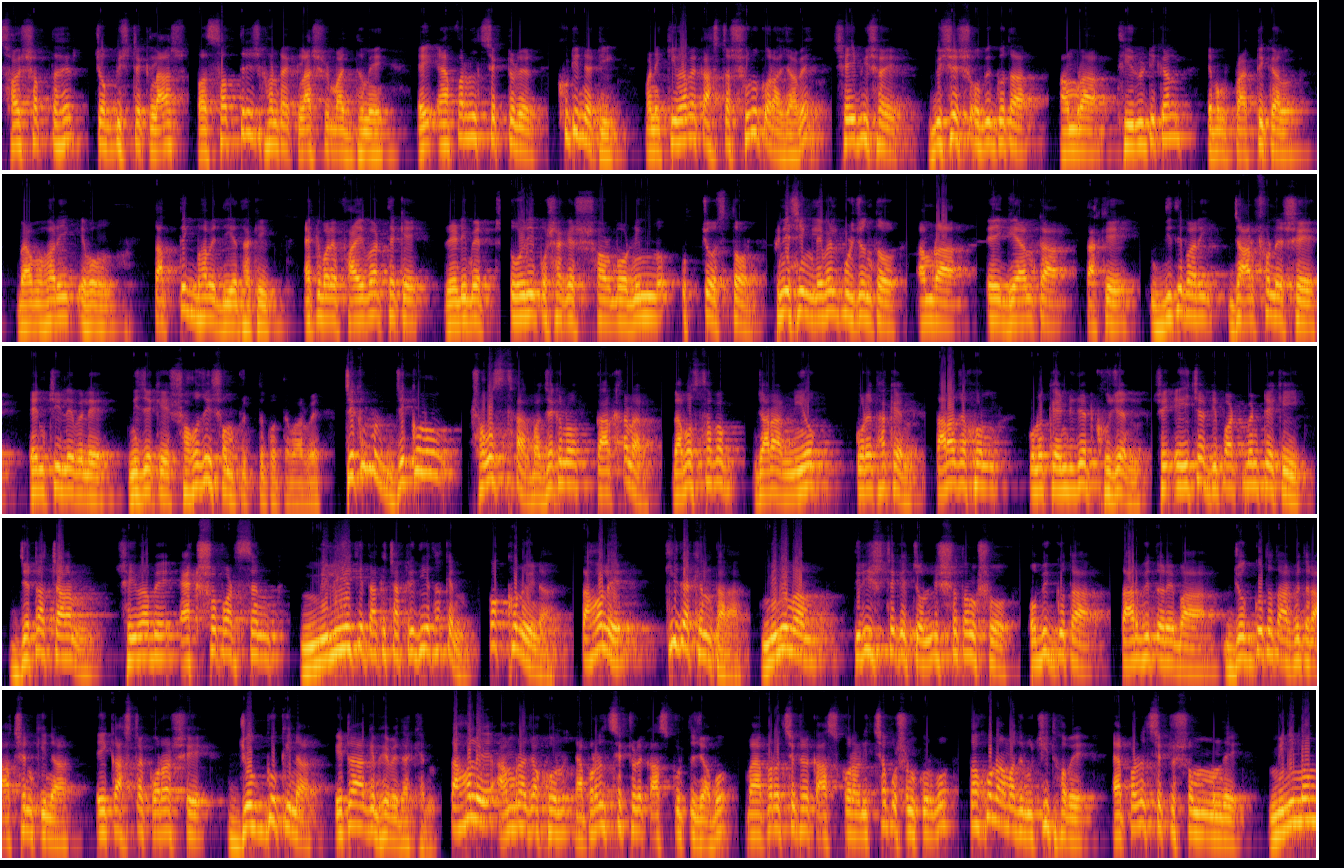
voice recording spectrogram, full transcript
ছয় সপ্তাহের চব্বিশটা ক্লাস বা ছত্রিশ ঘন্টায় ক্লাসের মাধ্যমে এই অ্যাপারেল সেক্টরের খুঁটিনাটি মানে কীভাবে কাজটা শুরু করা যাবে, সেই বিষয়ে বিশেষ অভিজ্ঞতা আমরা থিওরিটিক্যাল এবং প্র্যাকটিক্যাল, ব্যবহারিক এবং তাত্ত্বিকভাবে দিয়ে থাকি। একেবারে ফাইবার থেকে রেডিমেড তৈরি পোশাকের সর্বনিম্ন উচ্চ স্তর ফিনিশিং লেভেল পর্যন্ত আমরা এই জ্ঞানটা তাকে দিতে পারি, যার ফলে সে এন্ট্রি লেভেলে নিজেকে সহজেই সম্পৃক্ত করতে পারবে। যে কোনো যে কোনো সংস্থার বা যে কোনো কারখানার ব্যবস্থাপক যারা নিয়োগ করে থাকেন, তারা যখন কোনো ক্যান্ডিডেট খুঁজেন, সেই এইচআর ডিপার্টমেন্টে কি যেটা চান সেইভাবে একশো পার্সেন্ট মিলিয়ে কি তাকে চাকরি দিয়ে থাকেন? কখনোই না। তাহলে কি দেখেন তারা? মিনিমাম তিরিশ থেকে চল্লিশ শতাংশ অভিজ্ঞতা তার ভিতরে বা যোগ্যতা তার ভিতরে আছেন কিনা? এই কাজটা করার সে যোগ্য কিনা? এটা আগে ভেবে দেখেন। তাহলে আমরা যখন অ্যাপারেল সেক্টরে কাজ করতে যাব বা অ্যাপারেল সেক্টরে কাজ করার ইচ্ছা পোষণ করব, তখন আমাদের উচিত হবে অ্যাপারেল সেক্টর সম্বন্ধে মিনিমাম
